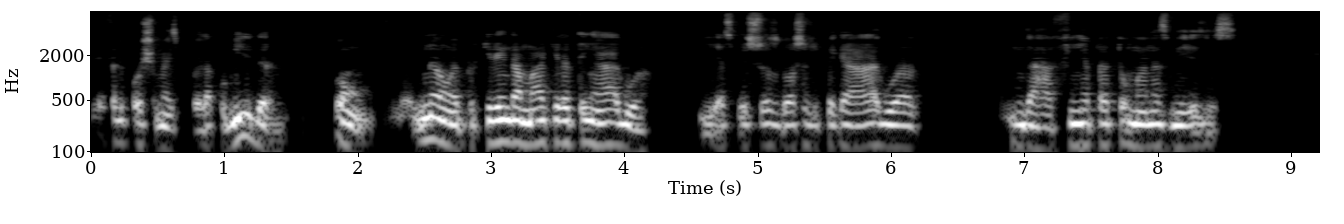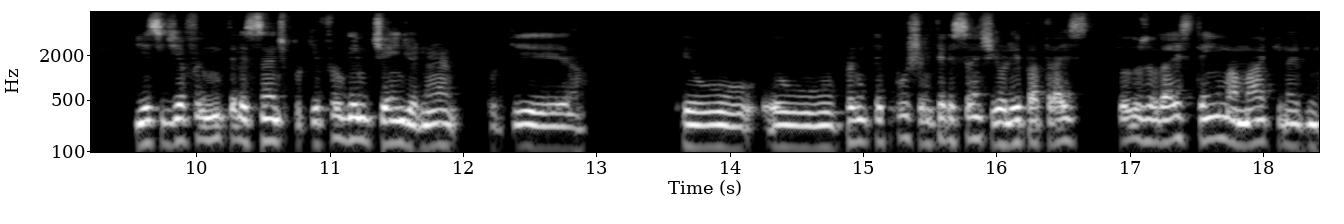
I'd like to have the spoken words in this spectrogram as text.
eu falei, poxa, mas pela comida? Bom, não, é porque dentro da máquina tem água, e as pessoas gostam de pegar água em garrafinha para tomar nas mesas. E esse dia foi muito interessante, porque foi o game changer, né? Porque eu, eu perguntei, puxa, interessante, eu olhei para trás, todos os lugares têm uma máquina, um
